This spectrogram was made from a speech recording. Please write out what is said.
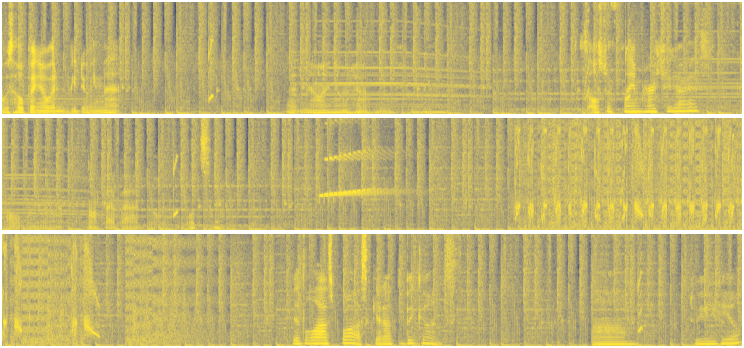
was hoping I wouldn't be doing that. But now I know what happens. Does Ultra Flame hurt you guys? Probably not. Not that bad though. Let's see. You're the last boss. Get out the big guns. Um, do you heal?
